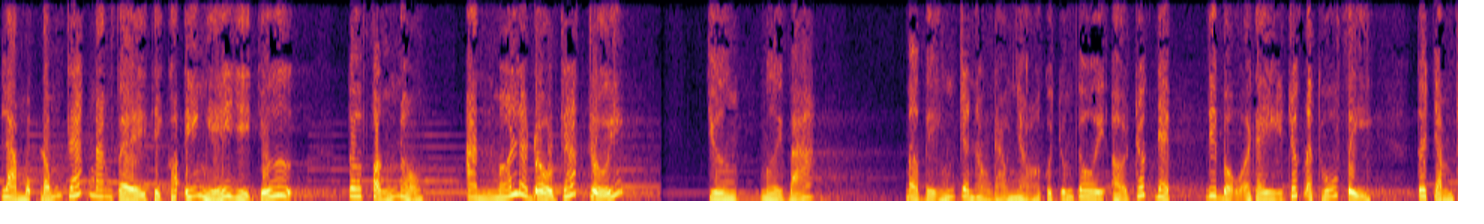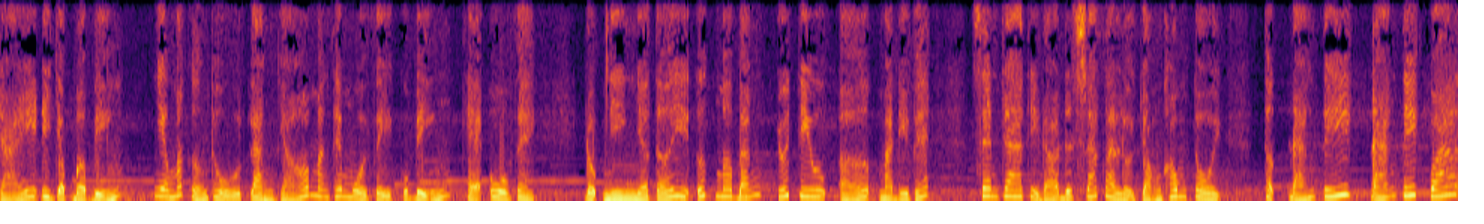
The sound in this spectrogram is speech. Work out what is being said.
là một đống rác mang về thì có ý nghĩa gì chứ?" Tôi phẫn nộ, anh mới là đồ rác rưởi. Chương 13 Bờ biển trên hòn đảo nhỏ của chúng tôi ở rất đẹp, đi bộ ở đây rất là thú vị. Tôi chậm rãi đi dọc bờ biển, nheo mắt hưởng thụ làn gió mang theo mùi vị của biển khẽ ùa về. Đột nhiên nhớ tới ước mơ bắn chuối tiêu ở Maldives, xem ra thì đó đích xác là lựa chọn không tồi. Thật đáng tiếc, đáng tiếc quá.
